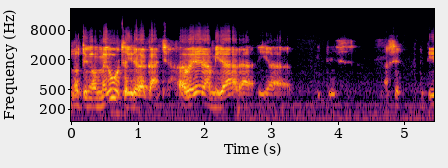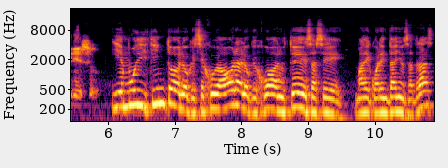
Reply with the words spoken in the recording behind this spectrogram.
no tengo, me gusta ir a la cancha, a ver, a mirar y a, sentir eso. ¿Y es muy distinto a lo que se juega ahora, a lo que jugaban ustedes hace más de 40 años atrás?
